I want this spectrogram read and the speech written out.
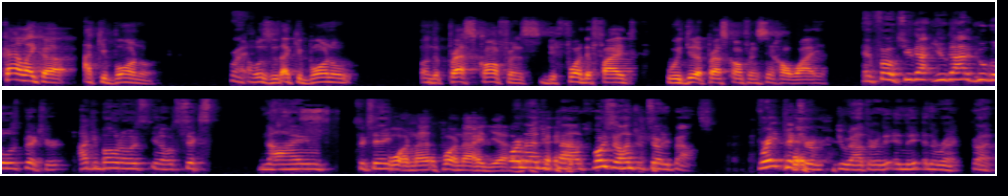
Kind of like uh, a akebono right. I was with akebono on the press conference before the fight. We did a press conference in hawaii and folks, you got you got to Google his picture. Akebono is you know six nine, six eight, four nine, four nine, yeah, four ninety pounds. Royce one hundred seventy pounds. Great picture of dude out there in the in the in the ring. Go ahead.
